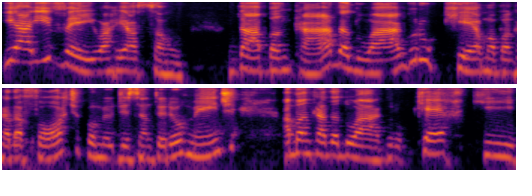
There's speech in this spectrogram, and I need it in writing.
E aí veio a reação da bancada do agro, que é uma bancada forte, como eu disse anteriormente. A bancada do agro quer que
